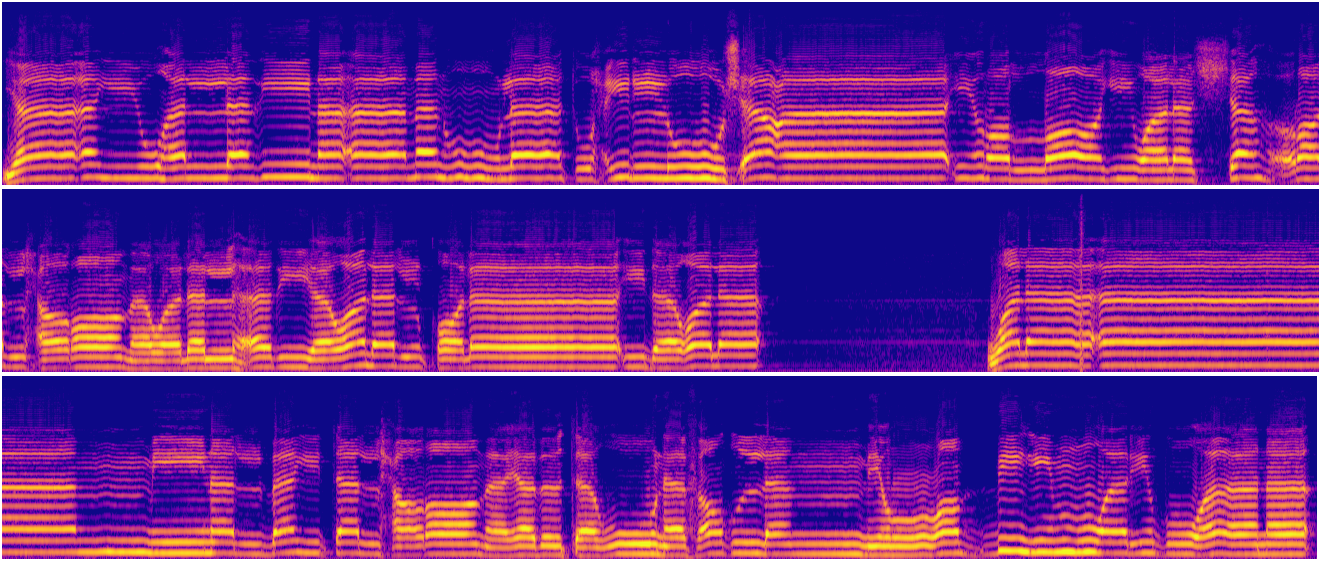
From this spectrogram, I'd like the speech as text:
يا ايها الذين امنوا لا تحلوا شعائر الله ولا الشهر الحرام ولا الهدي ولا القلائد ولا ولا آمين البيت الحرام يبتغون فضلا من ربهم ورضوانا.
